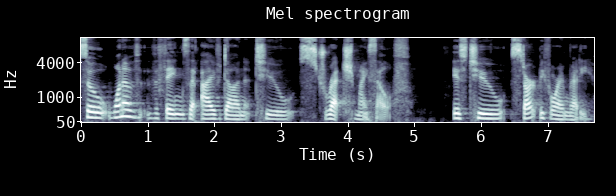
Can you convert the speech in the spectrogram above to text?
so, one of the things that I've done to stretch myself is to start before I'm ready.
